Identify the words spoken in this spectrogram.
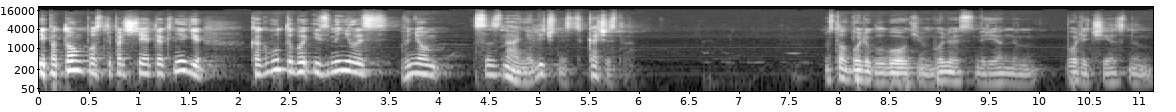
И потом, после прочтения этой книги, как будто бы изменилось в нем сознание, личность, качество. Он стал более глубоким, более смиренным, более честным.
